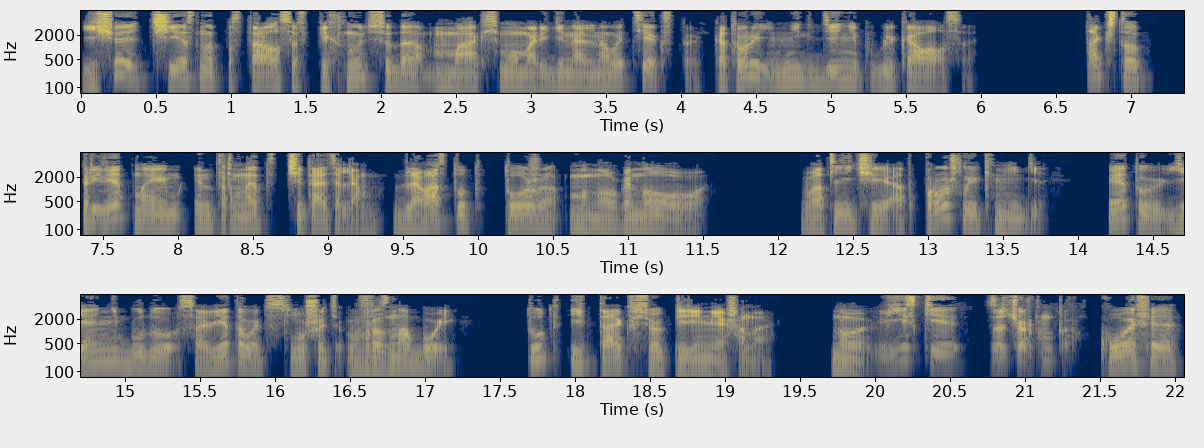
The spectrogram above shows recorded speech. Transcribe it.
Еще я честно постарался впихнуть сюда максимум оригинального текста, который нигде не публиковался. Так что привет моим интернет-читателям, для вас тут тоже много нового. В отличие от прошлой книги, эту я не буду советовать слушать в разнобой. Тут и так все перемешано. Но виски, зачеркнуто, кофе,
